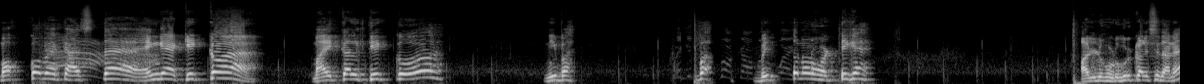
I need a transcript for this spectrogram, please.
ಮಕ್ಕೋಬೇಕ ಅಷ್ಟೇ. ಹೆಂಗೆ? ಕಿಕ್ಕು. Michael, kick. ನೀ ಬಾ. ಬಾ. ಬಿತ್ತು ನೋಡು ಹೊಟ್ಟಿಗೆ. ಅಲ್ಲಿ ಹುಡುಗರು ಕಳಿಸಿದಾನೆ.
